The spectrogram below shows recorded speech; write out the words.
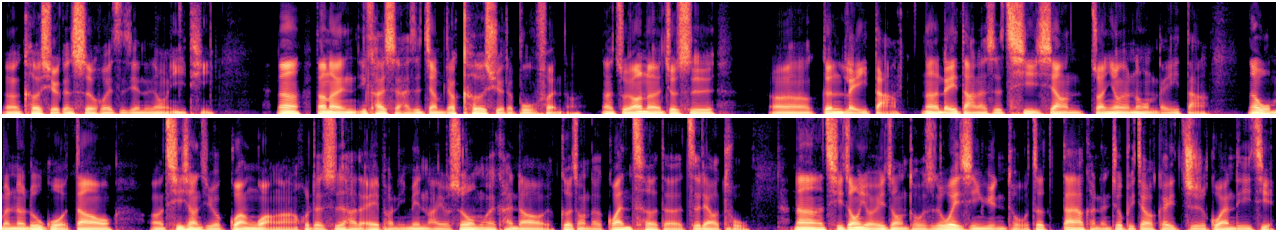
嗯科学跟社会之间的那种议题。那当然一开始还是讲比较科学的部分啊。那主要呢就是呃跟雷达，那雷达呢是气象专用的那种雷达。那我们呢如果到呃，气象局的官网啊，或者是它的 App 里面呢，有时候我们会看到各种的观测的资料图。那其中有一种图是卫星云图，这大家可能就比较可以直观理解，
